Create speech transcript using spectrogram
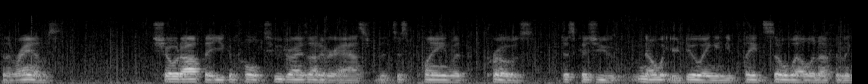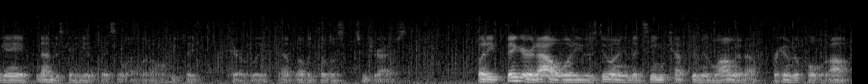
for the Rams. Showed off that you can pull two drives out of your ass with just playing with pros, just because you know what you're doing and you played so well enough in the game. No, I'm just kidding, he didn't play so well at all. He played terribly up until those two drives. But he figured out what he was doing, and the team kept him in long enough for him to pull it off.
